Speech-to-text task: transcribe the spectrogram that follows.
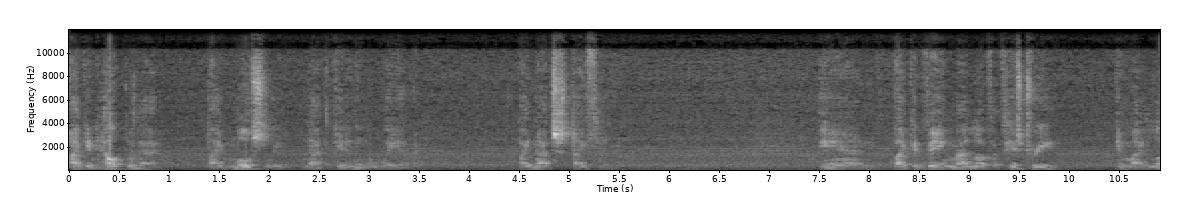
I can help with that by mostly not getting in the way of it, by not stifling it and by conveying my love of history and my love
